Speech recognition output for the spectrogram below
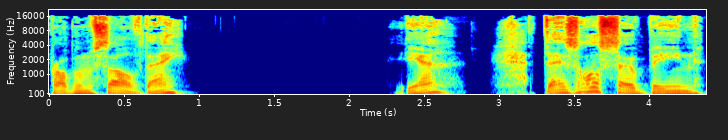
Problem solved, eh? Yeah. There's also been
